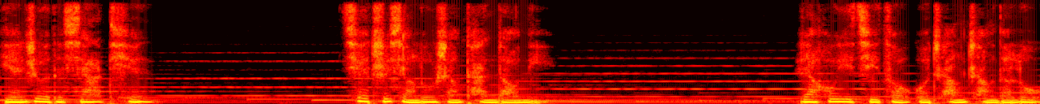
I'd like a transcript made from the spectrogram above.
炎热的夏天，却只想路上看到你，然后一起走过长长的路。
